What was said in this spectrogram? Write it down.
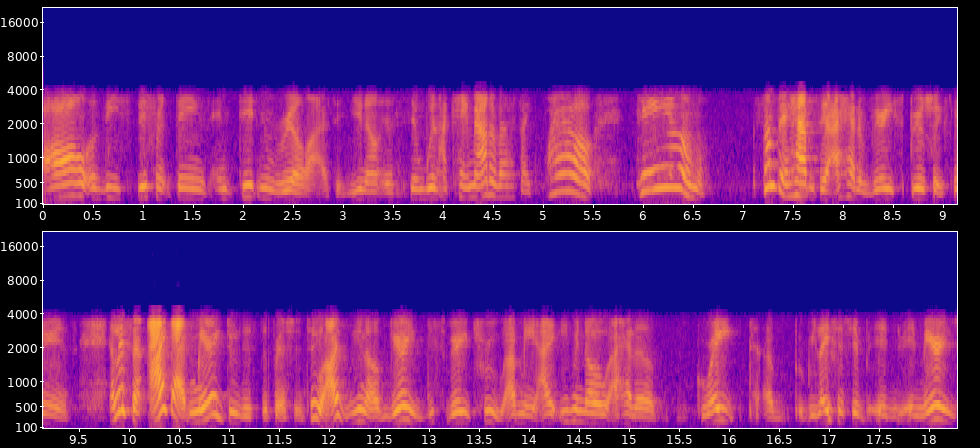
all of these different things and didn't realize it, you know. And then when I came out of it, I was like, wow, damn, something happened to. I had a very spiritual experience. And listen, I got married through this depression too. I, you know, very this very true. I mean, I even though I had a great uh, relationship in, in marriage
